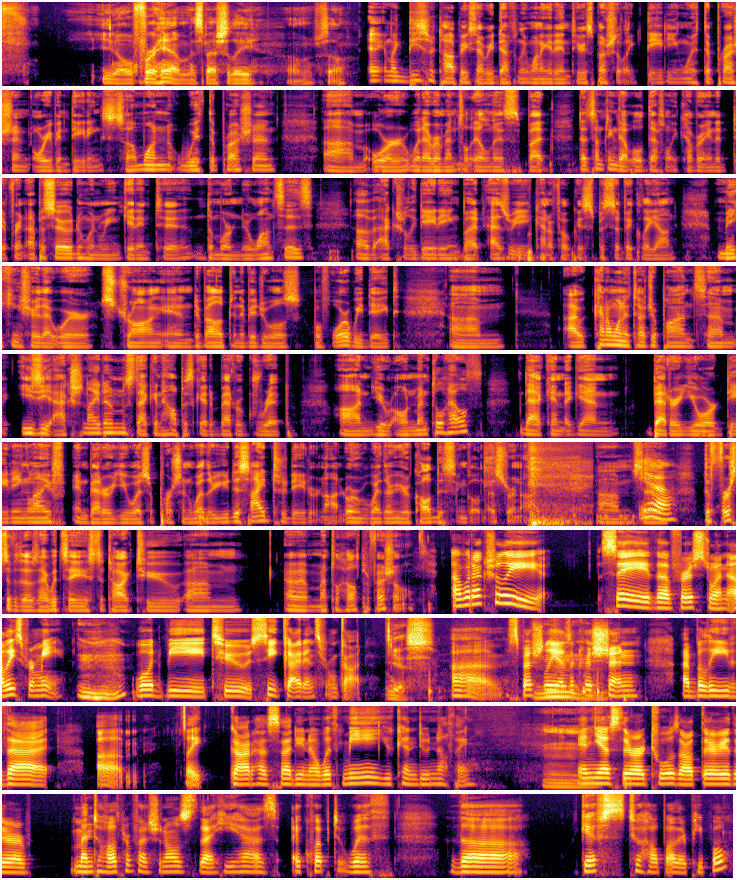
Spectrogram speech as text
you know for him especially um so. And, and, like these are topics that we definitely want to get into, especially like dating with depression or even dating someone with depression um, or whatever mental illness. But that's something that we'll definitely cover in a different episode when we get into the more nuances of actually dating. But as we kind of focus specifically on making sure that we're strong and developed individuals before we date, um, I kind of want to touch upon some easy action items that can help us get a better grip on your own mental health that can again better your dating life and better you as a person whether you decide to date or not or whether you're called to singleness or not um, so Yeah. the first of those i would say is to talk to um, a mental health professional I would actually say the first one, at least for me, would be to seek guidance from God. yes Especially as a Christian, I believe that, um, like God has said, you know, with me you can do nothing. And yes, there are tools out there. There are mental health professionals that He has equipped with the gifts to help other people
